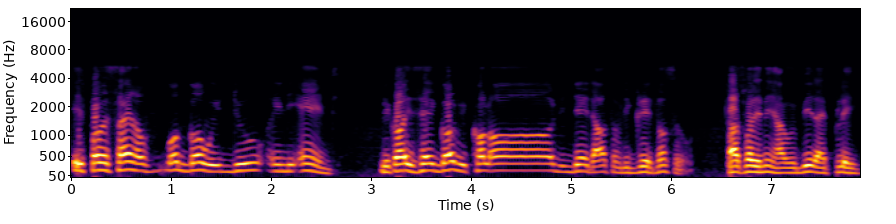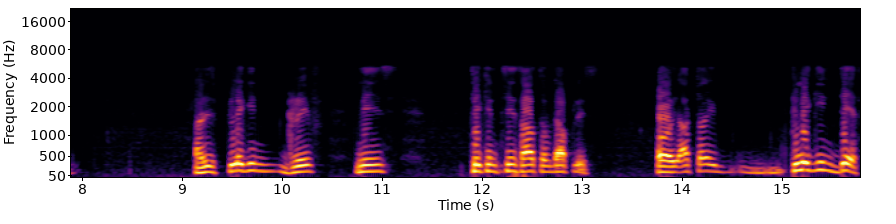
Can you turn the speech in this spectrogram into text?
is prophesying of what God will do in the end. Because he said, God will call all the dead out of the grave. Also, that's what it means. I will be thy plague. And this plaguing grave means taking things out of that place. Or actually plaguing death.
